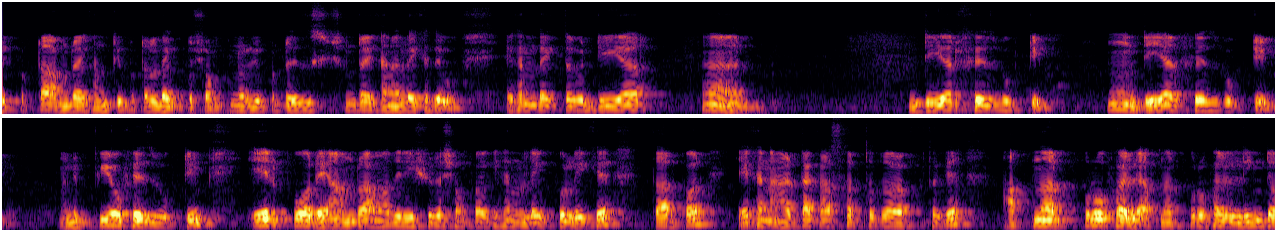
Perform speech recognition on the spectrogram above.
রিপোর্টটা আমরা এখানে রিপোর্টটা লিখব। সম্পূর্ণ রিপোর্ট ডিসক্রিপশনটা এখানে লিখে দেবো। এখানে লিখতে হবে ডিআর হ্যাঁ dear Facebook team hmm dear Facebook team মানে প্রিয় ফেসবুক টিম এরপরে আমরা আমাদের ইস্যুটা সম্পর্কে এখানে লিখব, লিখে তারপর এখানে আরেকটা কাজ করতে হবে আপনাকে। আপনার প্রোফাইলে আপনার প্রোফাইলের লিঙ্কটা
